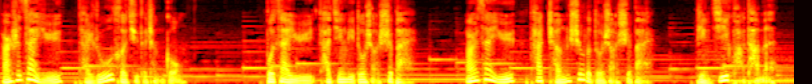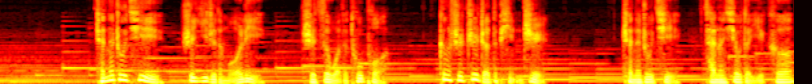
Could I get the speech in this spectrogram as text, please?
而是在于他如何取得成功；不在于他经历多少失败，而在于他承受了多少失败，并击垮他们。沉得住气是意志的磨砺，是自我的突破，更是智者的品质。沉得住气，才能修得一颗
